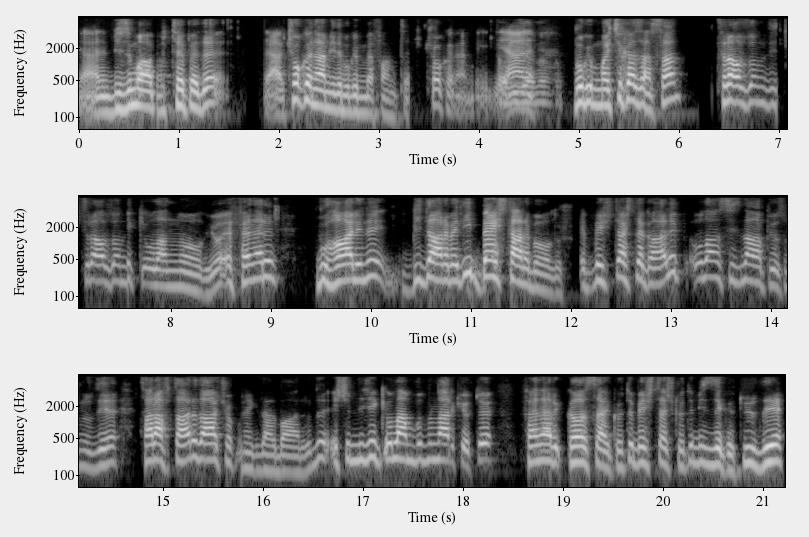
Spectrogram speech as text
Yani bizim abi tepede ya çok önemliydi bugün Befantı. Çok önemliydi. Tabii yani canım. bugün maçı kazansan Trabzon Trabzon'daki olan ne oluyor? E Fener'in bu haline bir darbe değil beş darbe olur. E Beşiktaş da galip ulan siz ne yapıyorsunuz diye taraftarı daha çok ne gider bağırırdı. E şimdi diyecek ki ulan bunlar kötü Fener Galatasaray kötü Beşiktaş kötü biz de kötüyüz diye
